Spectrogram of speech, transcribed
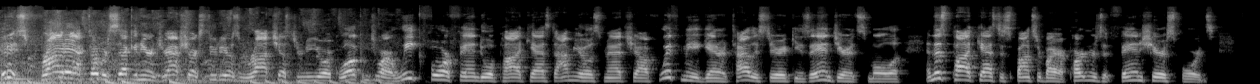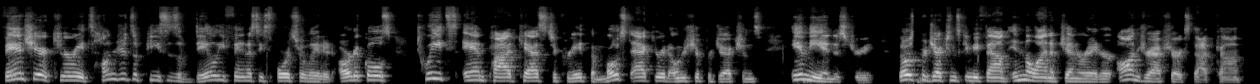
It is Friday, October 2nd here in Draft Shark Studios in Rochester, New York. Welcome to our Week 4 FanDuel podcast. I'm your host, Matt Schauf. With me again are Tyler Syracuse and Jared Smola. And this podcast is sponsored by our partners at Fanshare Sports. Fanshare curates hundreds of pieces of daily fantasy sports related articles, tweets, and podcasts to create the most accurate ownership projections in the industry. Those projections can be found in the lineup generator on draftsharks.com.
